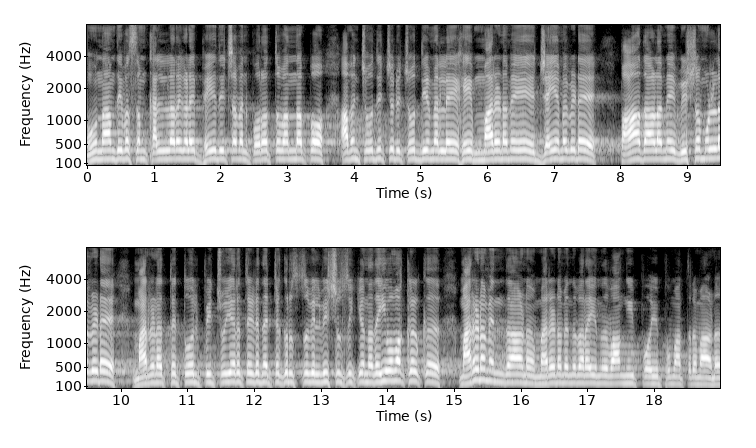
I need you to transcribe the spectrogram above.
മൂന്നാം ദിവസം കല്ലറകളെ ഭേദിച്ചവൻ പുറത്തു വന്നപ്പോൾ അവൻ ചോദിച്ചൊരു ചോദ്യമല്ലേ ഹേ മരണമേ ജയമെവിടെ? പാതാളമേ വിഷമുള്ളവിടെ? മരണത്തെ തോൽപ്പിച്ചുയർത്തെഴുന്നേറ്റ് ക്രിസ്തുവിൽ വിശ്വസിക്കുന്ന ദൈവമക്കൾക്ക് മരണം എന്താണ് മരണമെന്ന് പറയുന്നത് വാങ്ങിപ്പോയിപ്പ് മാത്രമാണ്.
